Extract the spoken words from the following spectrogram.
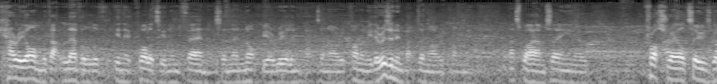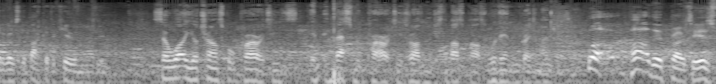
carry on with that level of inequality and unfairness and then not be a real impact on our economy. There is an impact on our economy. That's why I'm saying, you know, Crossrail 2 has got to go to the back of the queue, in my view. So, what are your transport priorities, investment priorities, rather than just the bus pass within Greater Manchester? Well, part of the priority is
